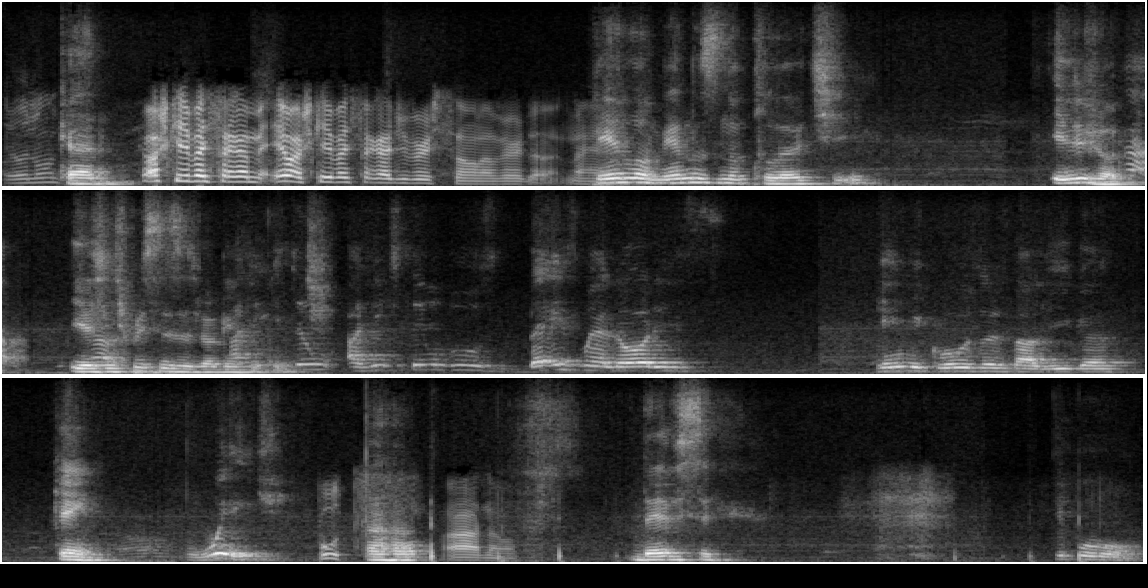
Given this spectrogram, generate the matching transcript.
Eu não tenho. Cara, Eu acho que ele vai estragar, eu acho que ele vai estragar a diversão, na verdade. Na real. pelo menos no clutch, ele joga. Cara, E a gente precisa A com gente, clutch. tem um, a gente tem um dos 10 melhores game closers da liga, Quem? o Wade. Putz. Ah, não. Deve ser. Tipo,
